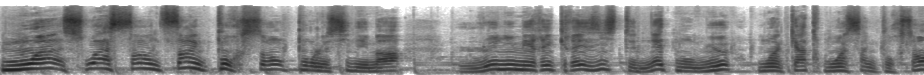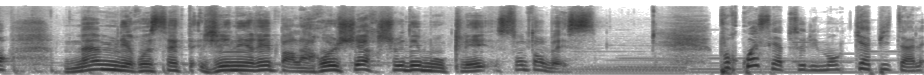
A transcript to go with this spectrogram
moins 65% pour le cinéma le numérique résiste nettement mieux, moins 4, moins 5%. Même les recettes générées par la recherche des mots-clés sont en baisse. Pourquoi c'est absolument capital,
